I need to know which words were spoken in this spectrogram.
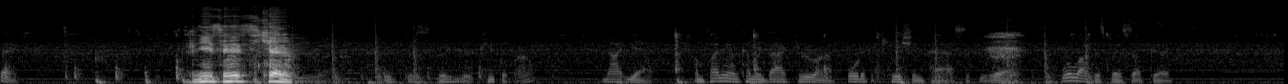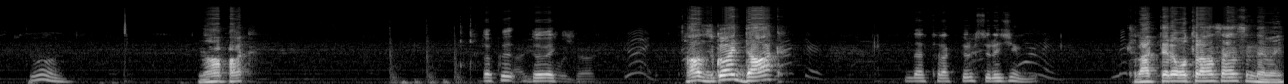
Thanks. Lee seni sikerim. Think this thing will keep him out? Not yet. I'm planning on coming back through on a fortification pass, if you will. We'll lock this place up good. Hmm. Ne yapak? Dakı dövek. How's it going Doc? Ben traktörü süreceğim. Traktöre oturan sensin demek.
